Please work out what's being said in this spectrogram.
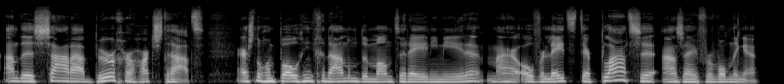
aan de Sarah Burgerhartstraat. Er is nog een poging gedaan om de man te reanimeren, maar hij overleed ter plaatse aan zijn verwondingen.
